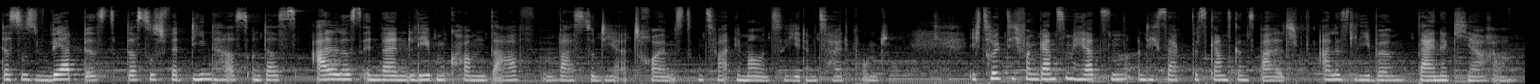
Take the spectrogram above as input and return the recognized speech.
dass du es wert bist, dass du es verdient hast und dass alles in dein Leben kommen darf, was du dir erträumst. Und zwar immer und zu jedem Zeitpunkt. Ich drücke dich von ganzem Herzen und ich sage bis ganz, ganz bald. Alles Liebe, deine Chiara.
